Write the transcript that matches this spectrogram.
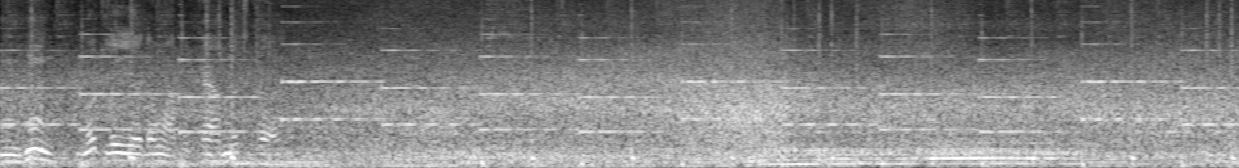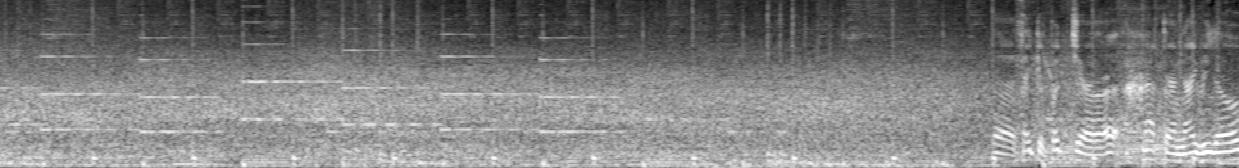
Actually, I don't have to count much car. Uh, take a picture after night video.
